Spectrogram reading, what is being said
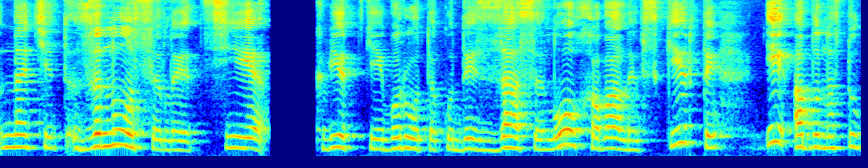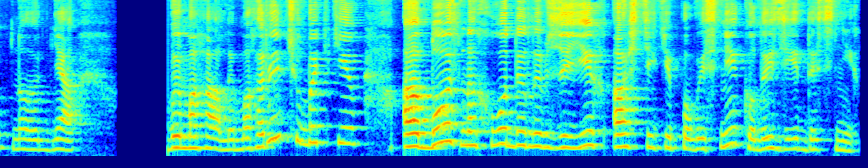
Значить, заносили ці хвіртки і ворота кудись за село, ховали в скірти і або наступного дня вимагали магаричу батьків, або знаходили вже їх аж тільки по весні, коли зійде сніг.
